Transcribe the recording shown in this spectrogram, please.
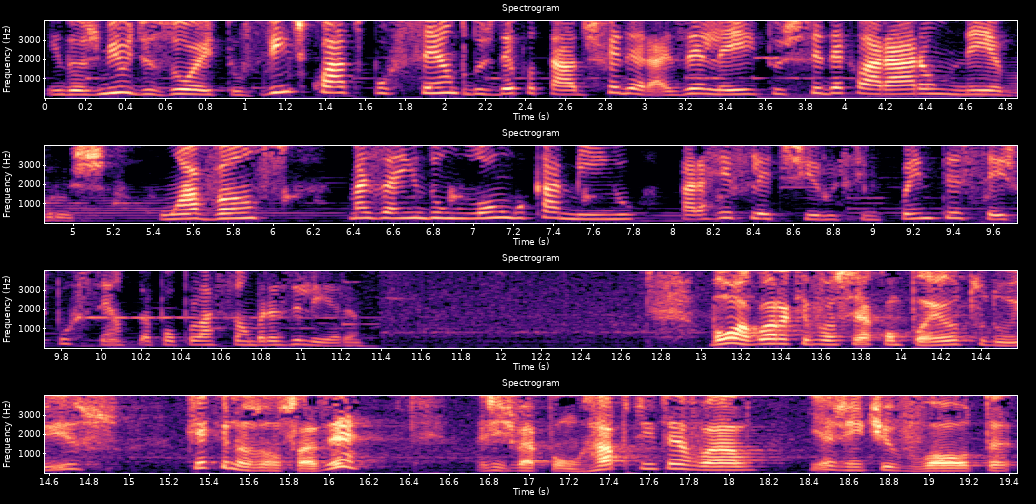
Em 2018, 24% dos deputados federais eleitos se declararam negros, um avanço mas ainda um longo caminho para refletir os 56% da população brasileira. Bom, agora que você acompanhou tudo isso, o que é que nós vamos fazer? A gente vai para um rápido intervalo e a gente volta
